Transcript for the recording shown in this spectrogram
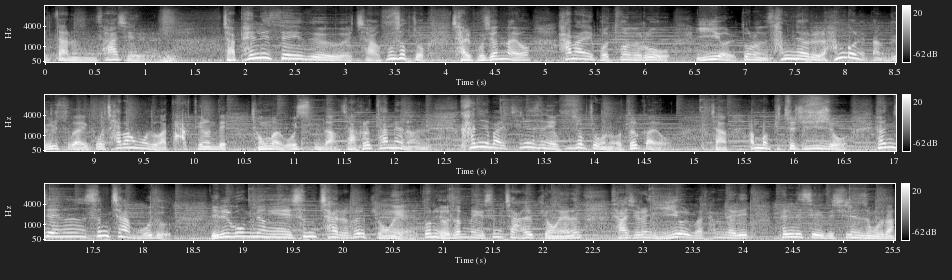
있다는 사실. 자, 펠리세이드 차 후석 쪽 잘 보셨나요? 하나의 버튼으로 2열 또는 3열을 한 번에 딱 누를 수가 있고 차박 모드가 딱 되는데 정말 멋있습니다. 자, 그렇다면은 카니발 7인승의 후석 쪽은 어떨까요? 자, 한번 비춰주시죠. 현재는 승차 모드. 일곱 명이 승차를 할 경우에 또는 여섯 명이 승차할 경우에는 사실은 2열과 3열이 펠리세이드 7인승보다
